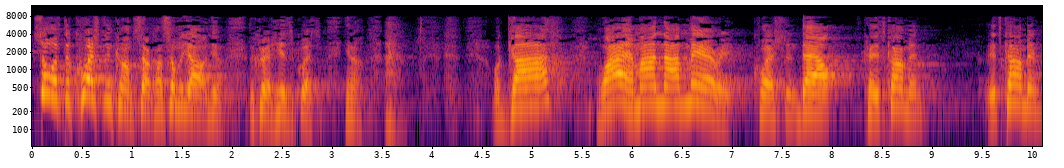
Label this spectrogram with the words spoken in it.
So if the question comes, some of y'all, you know, here's the question, you know, well, God, why am I not married? Question, doubt, because it's coming. It's coming.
